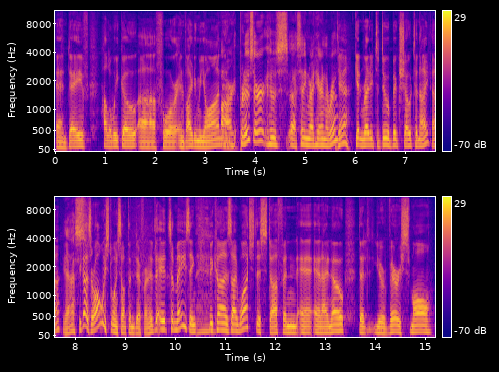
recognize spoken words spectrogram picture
and Dave Halawico uh, for inviting me on. Our and, producer, who's uh, sitting right here in the room. Yeah, getting ready to do a big show tonight, huh? Yes. You guys are always doing something different. It's, it's amazing because I watch this stuff, and, and, and I know that you're very small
